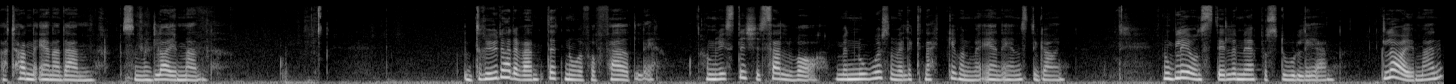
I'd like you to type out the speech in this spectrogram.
at han er en av dem som er glad i menn? Drude hadde ventet noe forferdelig. Hun visste ikke selv hva, men noe som ville knekke hun med en eneste gang. Nå gled hun stille ned på stolen igjen. Glad i menn?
